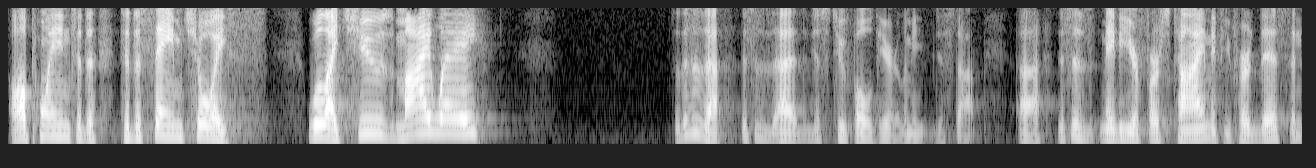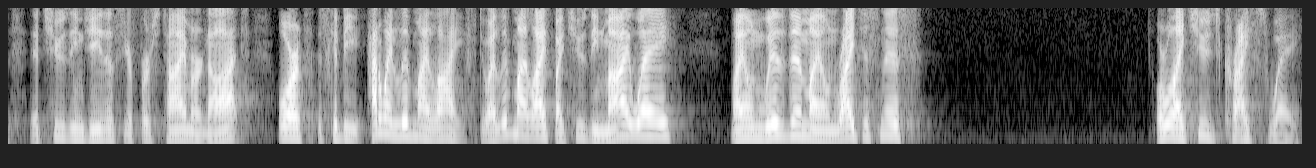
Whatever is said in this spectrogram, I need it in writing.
All pointing to the, to the same choice. Will I choose my way? So this is a this is a, just twofold here. Let me just stop. Uh, this is maybe your first time if you've heard this, and choosing Jesus your first time or not. Or this could be, how do I live my life? Do I live my life by choosing my way, my own wisdom, my own righteousness? Or will I choose Christ's way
